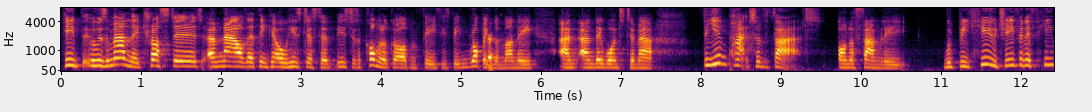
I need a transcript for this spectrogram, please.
he, he was a man they trusted, and now they're thinking, oh, he's just a he's just a common garden thief. He's been robbing the money, and and they wanted him out. The impact of that on a family would be huge, even if he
